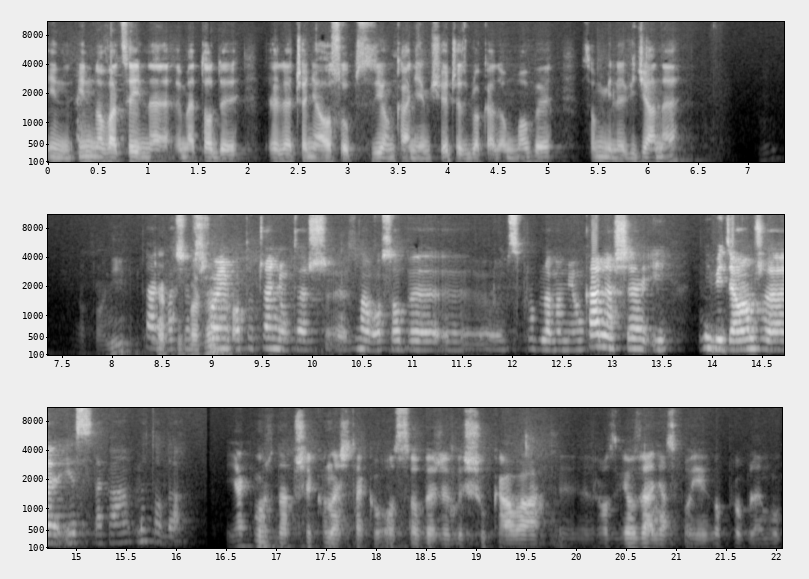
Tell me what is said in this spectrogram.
in, innowacyjne metody leczenia osób z jąkaniem się czy z blokadą mowy są mile widziane. Tak, Jak właśnie w uważa? swoim otoczeniu też y, znam osoby y, z problemem jąkania się i nie wiedziałam, że jest taka metoda. Jak można przekonać taką osobę, żeby szukała y, rozwiązania swojego problemu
